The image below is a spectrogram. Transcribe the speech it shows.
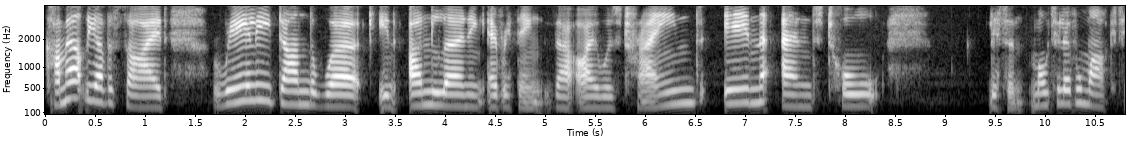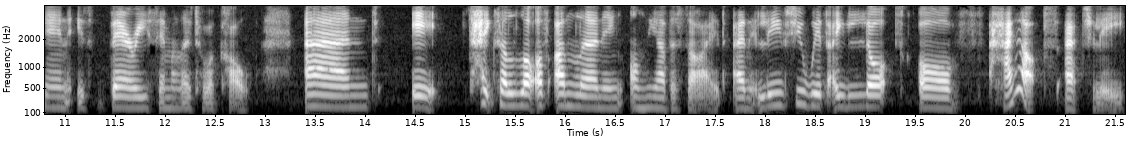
come out the other side, really done the work in unlearning everything that I was trained in and taught. Listen, multi level marketing is very similar to a cult, and it takes a lot of unlearning on the other side and it leaves you with a lot of hang ups actually.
